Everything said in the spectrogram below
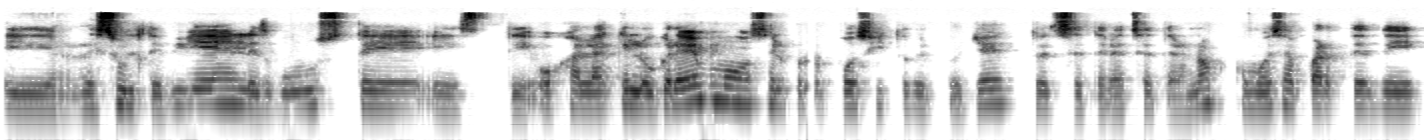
eh, resulte bien, les guste, este, ojalá que logremos el propósito del proyecto, etcétera, etcétera, ¿no? Como esa parte de,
